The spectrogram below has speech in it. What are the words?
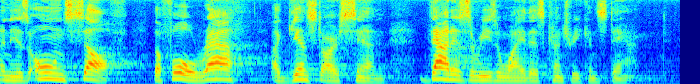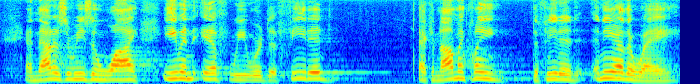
in His own self the full wrath against our sin. That is the reason why this country can stand. And that is the reason why, even if we were defeated economically, defeated any other way,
